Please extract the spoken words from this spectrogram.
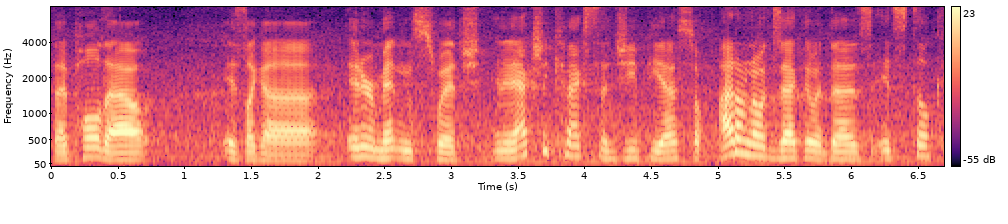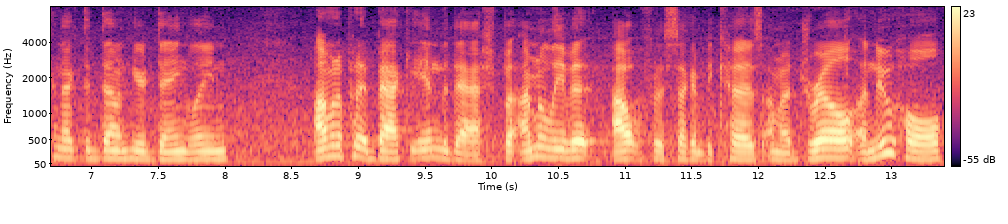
that I pulled out is like a intermittent switch and it actually connects to the GPS. So I don't know exactly what it does. It's still connected down here dangling. I'm gonna put it back in the dash, but I'm gonna leave it out for a second because I'm gonna drill a new hole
